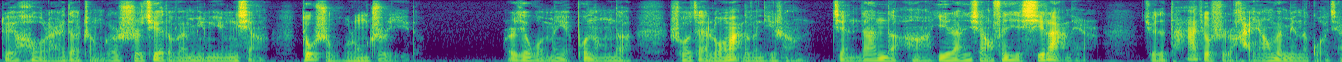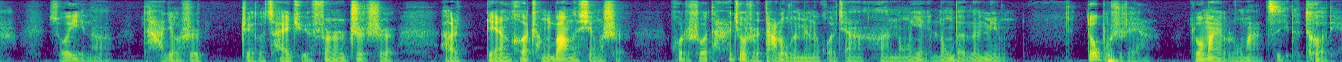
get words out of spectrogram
对后来的整个世界的文明影响都是毋庸置疑的，而且我们也不能的说在罗马的问题上简单的啊，依然像分析希腊那样，觉得它就是海洋文明的国家，所以呢，它就是这个采取分而治之啊，联合城邦的形式，或者说它就是大陆文明的国家啊，农业农本文明都不是这样。罗马有罗马自己的特点，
